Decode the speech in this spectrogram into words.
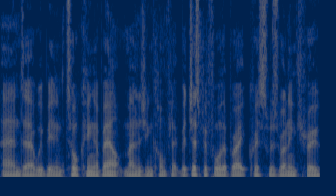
And uh, we've been talking about managing conflict. But just before the break, Chris was running through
